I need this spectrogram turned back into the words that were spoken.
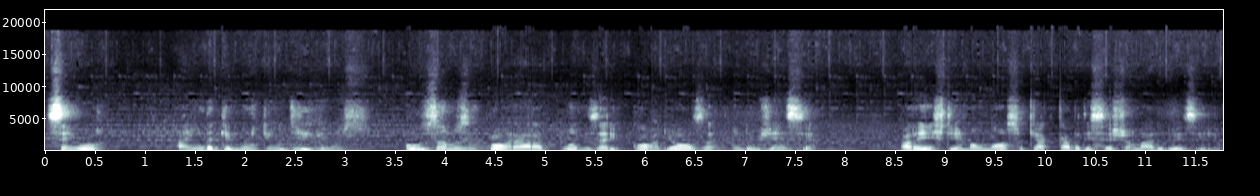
Senhor, ainda que muito indignos, ousamos implorar a tua misericordiosa indulgência para este irmão nosso que acaba de ser chamado do exílio.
